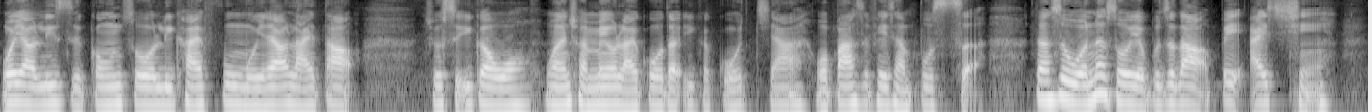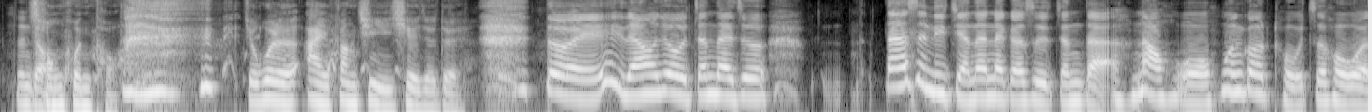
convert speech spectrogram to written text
我要离职工作，离开父母，也要来到就是一个我完全没有来过的一个国家，我爸是非常不舍，但是我那时候也不知道被爱情 冲昏头，就为了爱放弃一切，就对，对，然后就真的就。但是你讲的那个是真的。那我昏过头之后，我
